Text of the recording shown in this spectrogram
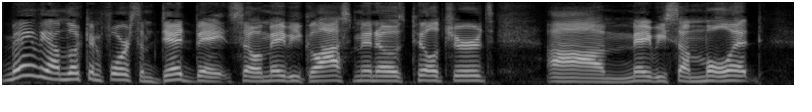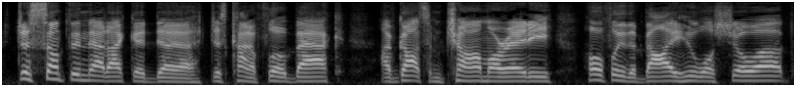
Mainly I'm looking for some dead bait. So maybe glass minnows, pilchards, um, maybe some mullet, just something that I could uh, just kind of float back. I've got some chum already. Hopefully the ballyhoo will show up.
